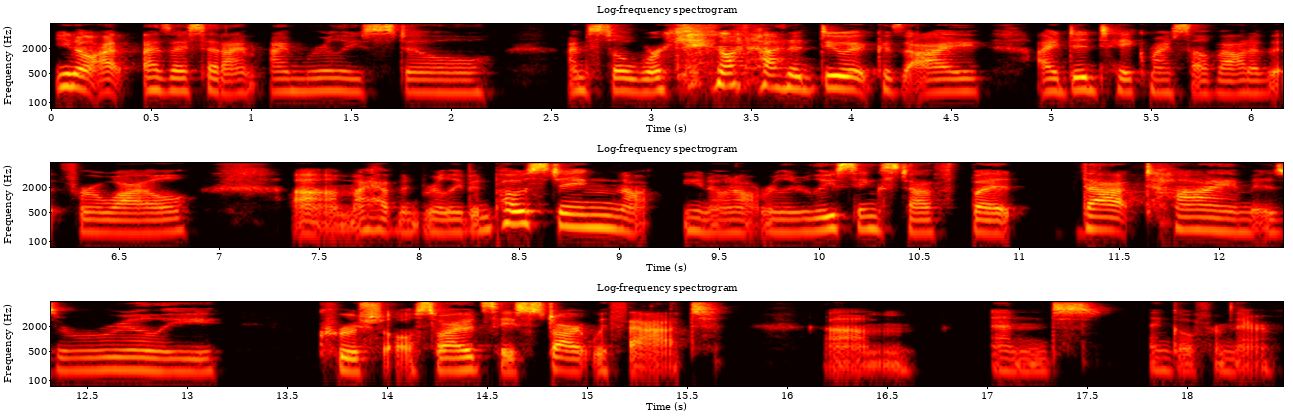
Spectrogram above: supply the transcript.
you know, I, as I said, I'm I'm really still I'm still working on how to do it because I I did take myself out of it for a while. Um, I haven't really been posting, not you know, not really releasing stuff, but that time is really crucial. So I would say start with that, um, and and go from there.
